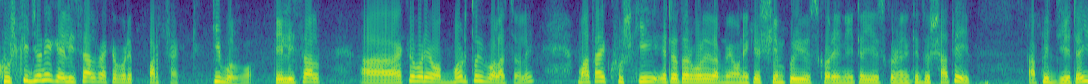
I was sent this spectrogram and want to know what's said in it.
খুশকির জন্য কেলিসাল একেবারে পারফেক্ট কি বলব? কেলিসাল একেবারে অভ্যর্থই বলা চলে। মাথায় খুশকি, এটা তো বলে আপনি, অনেকে শ্যাম্পু ইউজ করেন, এটা ইউজ করেন, কিন্তু সাথেই আপনি যেটাই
